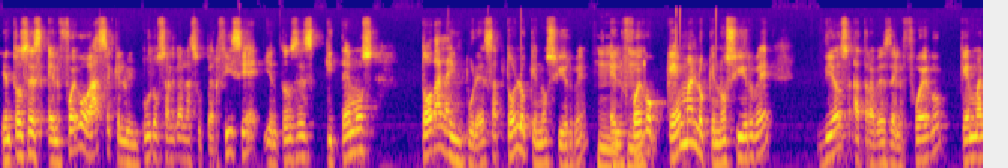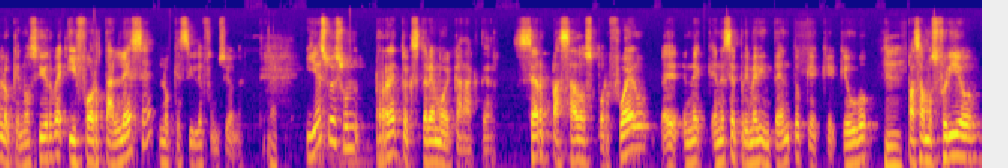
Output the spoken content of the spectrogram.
Y entonces el fuego hace que lo impuro salga a la superficie y entonces quitemos toda la impureza, todo lo que no sirve. El fuego quema lo que no sirve. Dios a través del fuego quema lo que no sirve y fortalece lo que sí le funciona. Y eso es un reto extremo de carácter, ser pasados por fuego. Eh, e, en, ese primer intento que, que, hubo, mm. pasamos frío,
